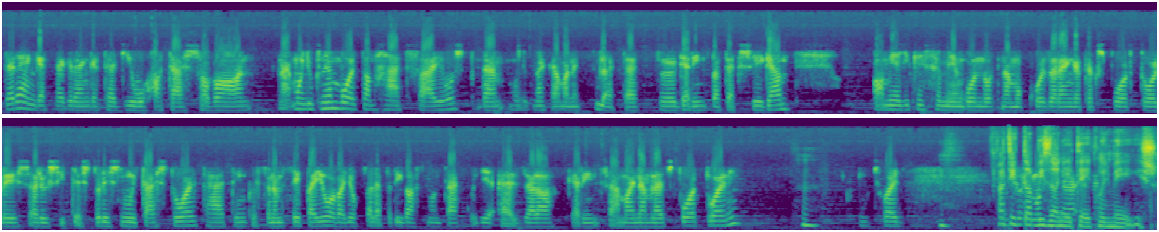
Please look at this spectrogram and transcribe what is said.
de rengeteg-rengeteg jó hatása van. Mondjuk nem voltam hátfájos, de mondjuk nekem van egy született gerincbetegségem, ami egyébként semmilyen gondot nem okoz a rengeteg sporttól és erősítéstől és nyújtástól, tehát én köszönöm szépen, jól vagyok vele, pedig azt mondták, hogy ezzel a gerincsel majd nem lehet sportolni. Hm. Úgyhogy... Hát úgy, itt a bizonyíték, hogy mégis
